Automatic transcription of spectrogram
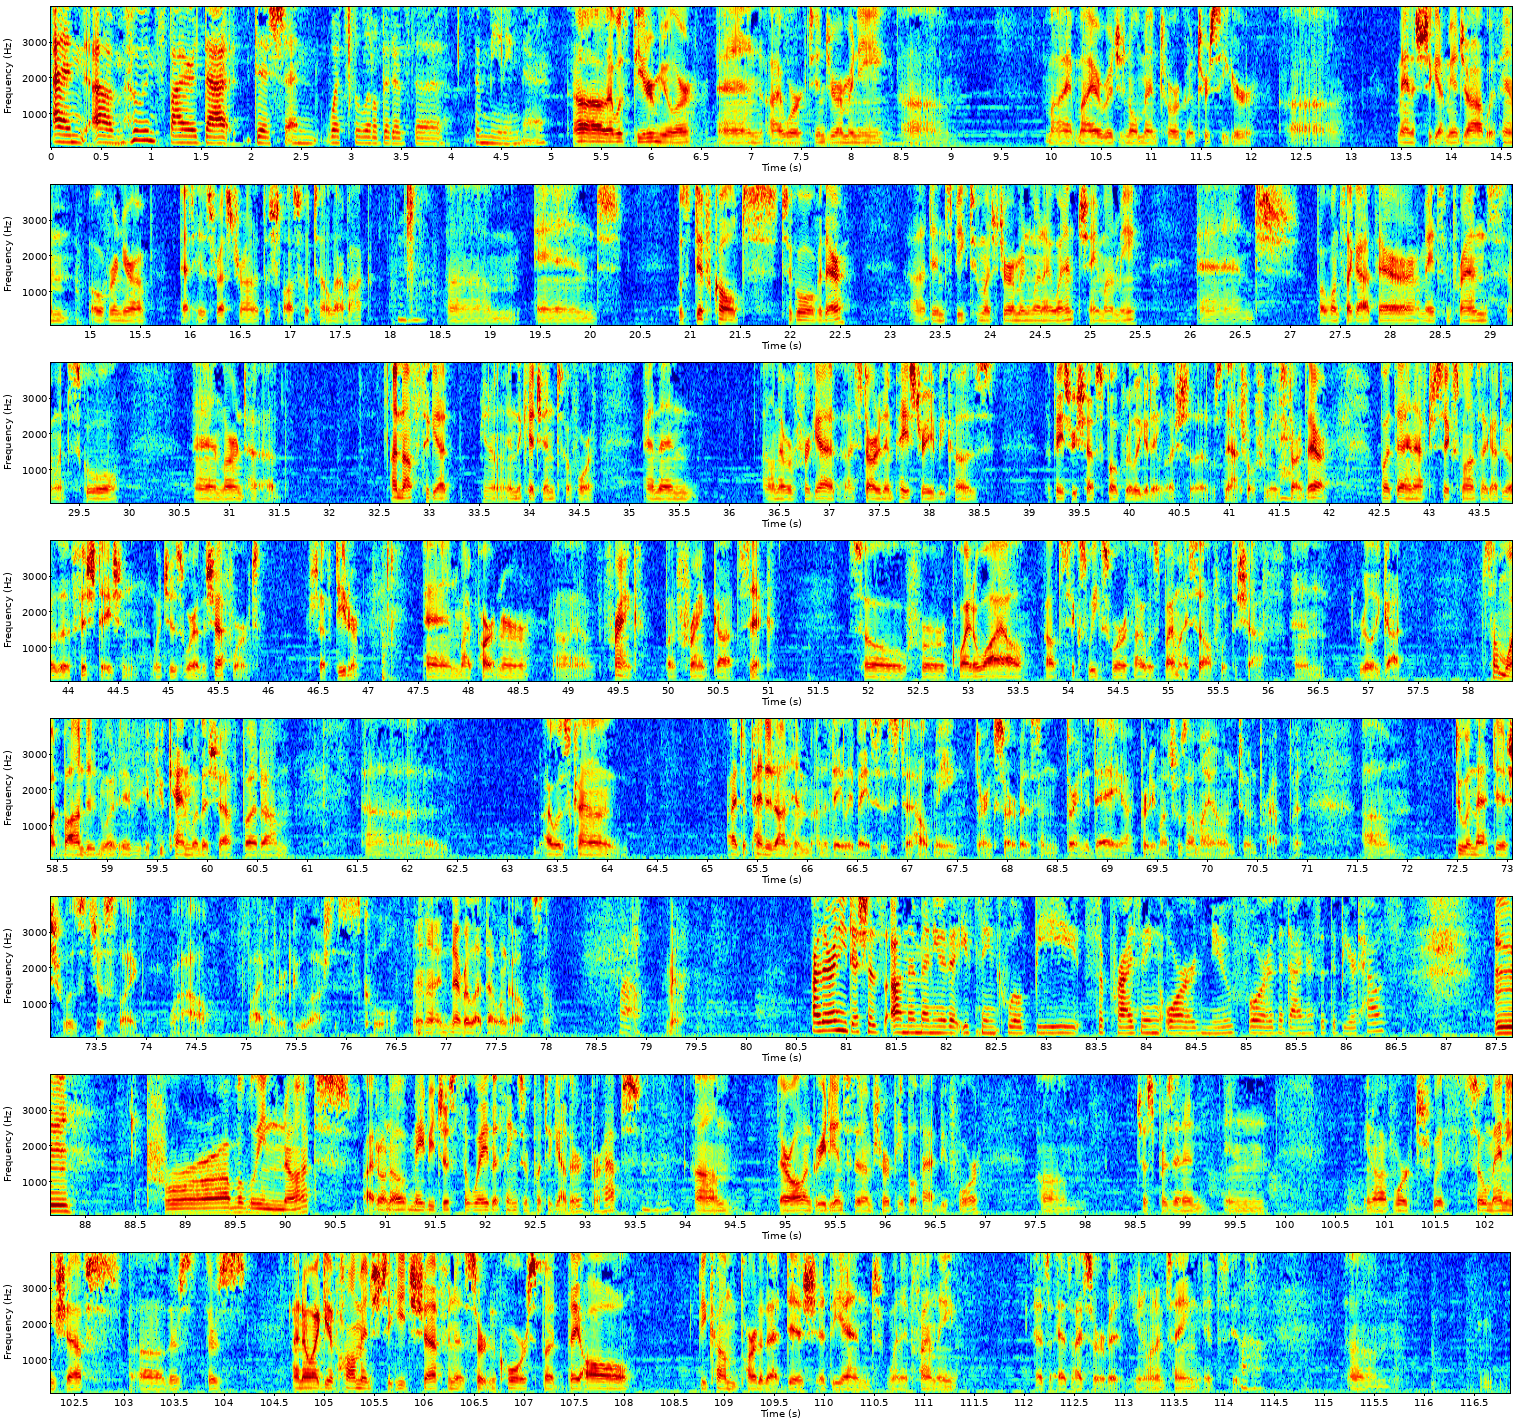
And um, who inspired that dish, and what's the little bit of the, the meaning there? Uh, that was Dieter Mueller, and I worked in Germany. Um my my original mentor, Gunter Seeger, uh, managed to get me a job with him over in Europe at his restaurant at the Schloss Hotel Lerbach. Um, and it was difficult to go over there. Uh, didn't speak too much German when I went. Shame on me. And but once I got there, I made some friends. I went to school and learned uh, enough to get you know in the kitchen, so forth. And then I'll never forget. I started in pastry because the pastry chef spoke really good English, so it was natural for me to start there. But then after six months, I got to go to the fish station, which is where the chef worked, Chef Dieter, and my partner uh, Frank. But Frank got sick, so for quite a while, about six weeks worth, I was by myself with the chef, and really got somewhat bonded, if you can, with a chef. But um, uh, I was kind of I depended on him on a daily basis to help me during service and during the day. I pretty much was on my own doing prep, but um, doing that dish was just like, wow, 500 goulash, this is cool, and I never let that one go. So, Wow. yeah. Are there any dishes on the menu that you think will be surprising or new for the diners at the Beard House? Probably not. I don't know. Maybe just the way the things are put together, perhaps. Um, they're all ingredients that I'm sure people have had before. Um, just presented in, you know, I've worked with so many chefs. Uh, there's, there's, I know I give homage to each chef in a certain course, but they all become part of that dish at the end when it finally, as as I serve it. You know what I'm saying? It's it's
